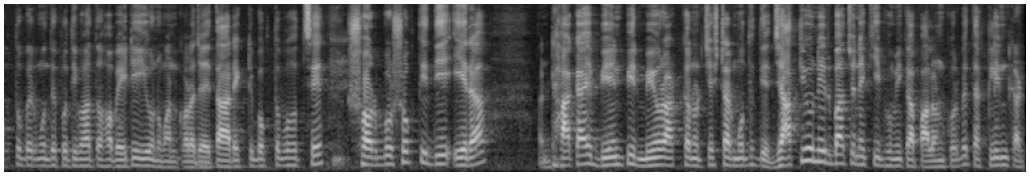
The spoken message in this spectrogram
বক্তব্যের মধ্যে প্রতিভাত হবে এটাই অনুমান করা যায়। তার একটি বক্তব্য হচ্ছে সর্বশক্তি দিয়ে এরা ঢাকায় বিএনপির মেয়র আটকানোর চেষ্টার মধ্যে দিয়ে জাতীয় নির্বাচনে কি ভূমিকা পালন করবে তা ক্লিন কাট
